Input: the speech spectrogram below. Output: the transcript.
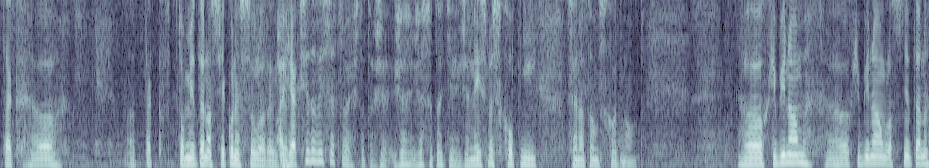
tak a, tak v tom je ten asi jako nesoulad. Takže... A jak si to vysvětluješ, toto, že, že, že se to děje, že nejsme schopní se na tom shodnout? Chybí nám, chybí nám vlastně ten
